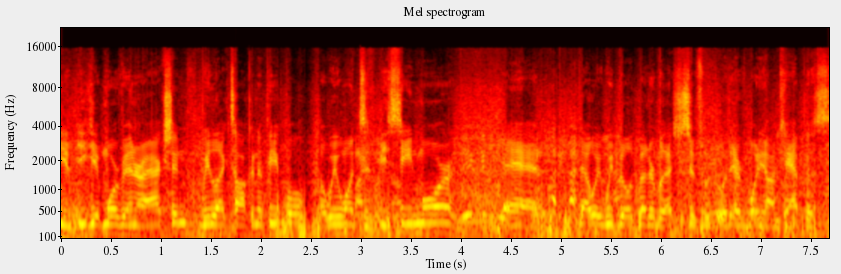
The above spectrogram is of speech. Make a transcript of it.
you, you, get more of interaction. We like talking to people. We want to be seen more, and that way we build better relationships with, with everybody on campus.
